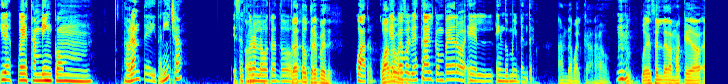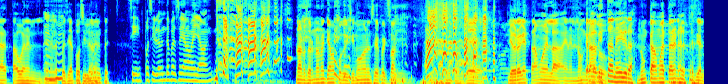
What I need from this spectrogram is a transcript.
Y después también con Abrante y Tanicha. Esos Ah. fueron los otros dos. Tú has estado tres veces. Cuatro. Cuatro y después veces. volví a estar con Pedro el, en 2020. Anda para el carajo. Tú puedes ser de las más que ha, ha estado en el, en el especial posiblemente. Sí, posiblemente por eso ya no me llaman. No, nosotros no nos llaman porque hicimos anuncio de First Bank. Entonces, yo creo que entramos en la en el non En la lista negra. Nunca vamos a estar en el especial.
